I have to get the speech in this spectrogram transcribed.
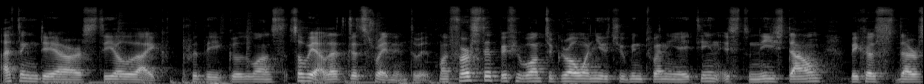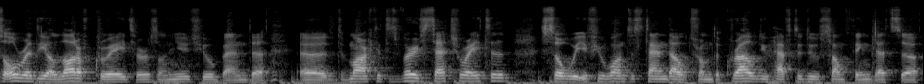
I think they are still like pretty good ones. So yeah, let's get straight into it. My first tip if you want to grow on YouTube in 2018 is to niche down because there's already a lot of creators on YouTube and uh, uh the market is very saturated. So if you want to stand out from the crowd, you have to do something that's uh,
